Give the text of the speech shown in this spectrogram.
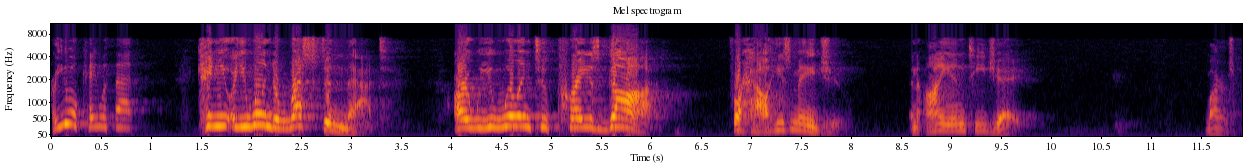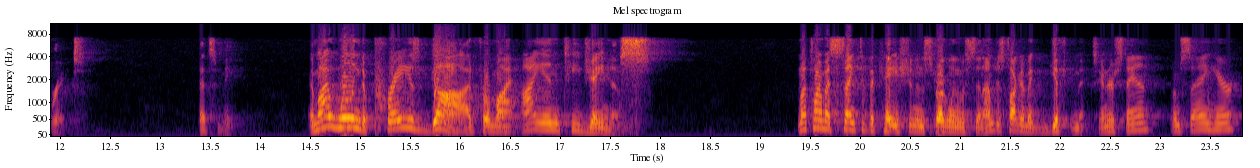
are you okay with that? Can you, are you willing to rest in that? Are you willing to praise God for how He's made you? An INTJ. Myers Briggs. That's me. Am I willing to praise God for my INTJness? I'm not talking about sanctification and struggling with sin. I'm just talking about gift mix. You understand what I'm saying here?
